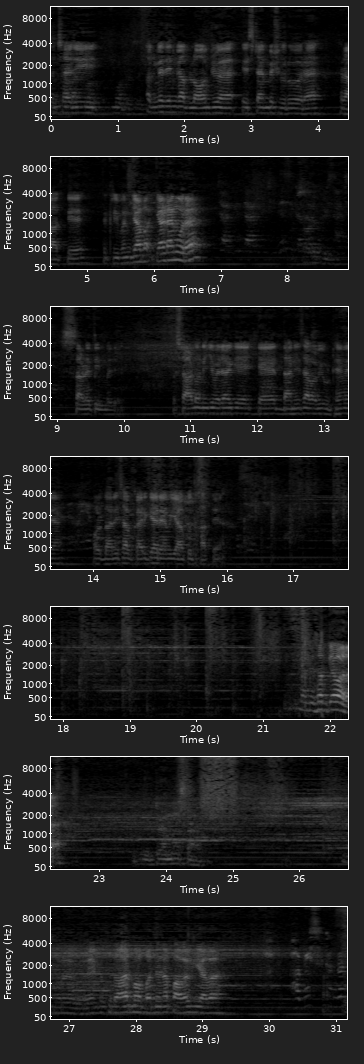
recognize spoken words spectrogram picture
अच्छा जी अगले दिन का ब्लॉग जो है इस टाइम पे शुरू हो रहा है रात के तकरीबन क्या क्या टाइम हो रहा है? साढ़े तीन बजे। तो स्टार्ट होने की वजह कि एक है दानी साहब अभी उठे हुए हैं और दानी साहब कर क्या रहे हैं अभी आपको दिखाते हैं। दानी साहब क्या हो रहा है? ड्रामा तो मोहब्बत ने ना पागल किया हुआ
